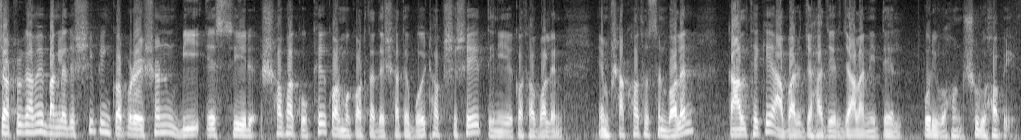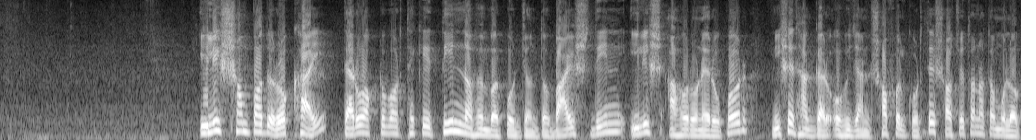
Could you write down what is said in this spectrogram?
চট্টগ্রামে বাংলাদেশ শিপিং কর্পোরেশন বিএসসির সভাকক্ষে কর্মকর্তাদের সাথে বৈঠক শেষে তিনি কথা বলেন। এম শাখাওয়াত হোসেন বলেন, কাল থেকে আবার জাহাজের জ্বালানি তেল পরিবহন শুরু হবে। ইলিশ সম্পদ রক্ষায় তেরো অক্টোবর থেকে তিন নভেম্বর পর্যন্ত বাইশ দিন ইলিশ আহরণের উপর নিষেধাজ্ঞার অভিযান সফল করতে সচেতনতামূলক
